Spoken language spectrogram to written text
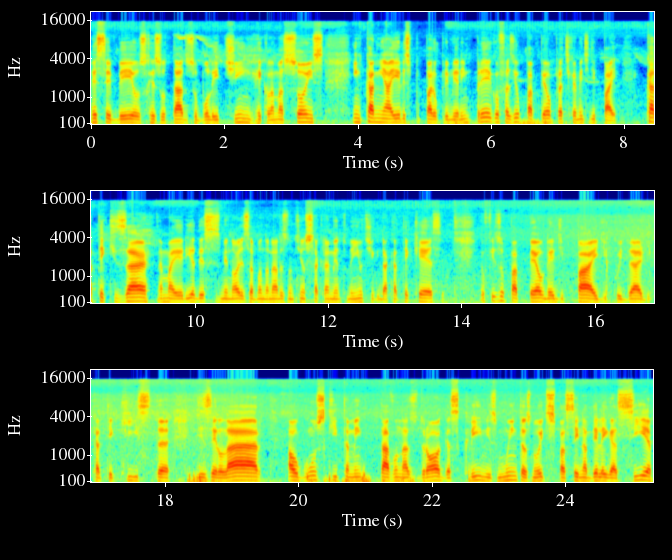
receber os resultados, o boletim, reclamações, encaminhar eles para o primeiro emprego, fazer o papel praticamente de pai. Catequizar, a maioria desses menores abandonados não tinham sacramento nenhum, tinha que dar catequese. Eu fiz o papel né, de pai, de cuidar, de catequista, de zelar, alguns que também estavam nas drogas, crimes. Muitas noites passei na delegacia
